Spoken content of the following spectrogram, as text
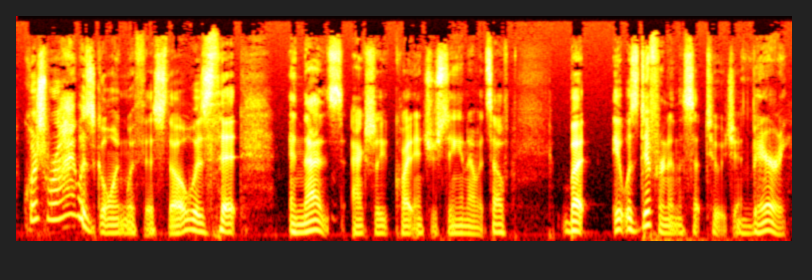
Of course, where I was going with this, though, was that, and that's actually quite interesting in and of itself, but it was different in the Septuagint Very.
